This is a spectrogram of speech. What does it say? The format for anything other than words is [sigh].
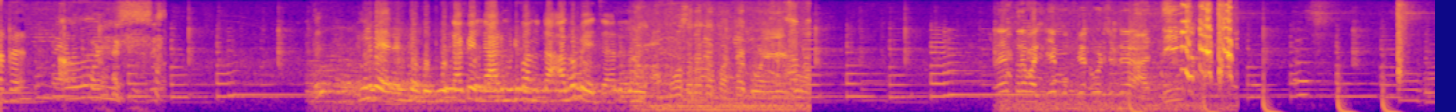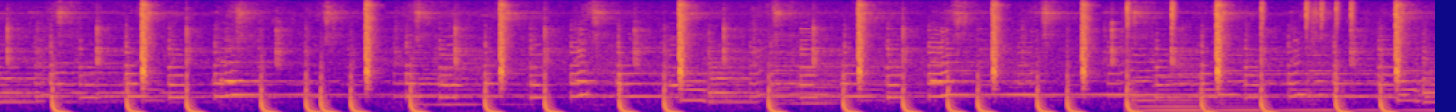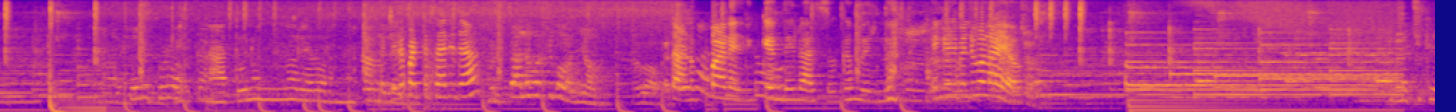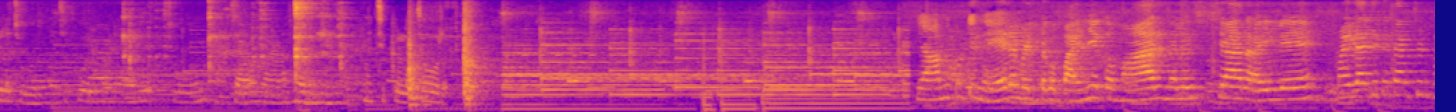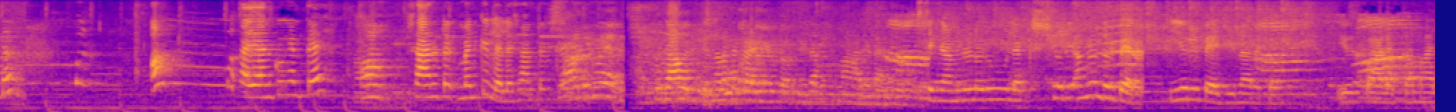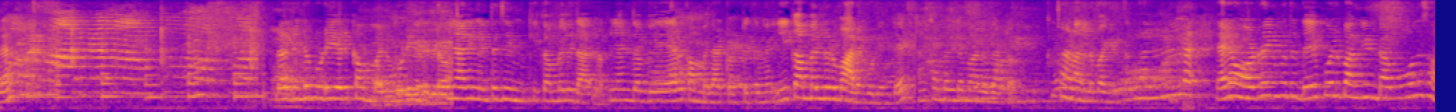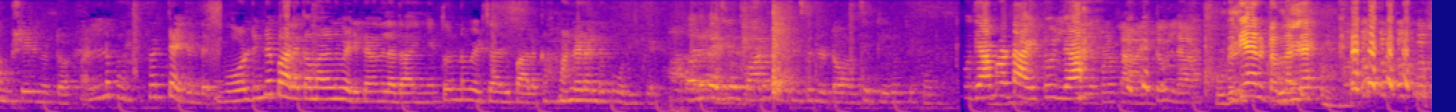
അതെ. നിങ്ങൾ വേറെ കേട്ടോ ബുബൂട്ടാപ്പി എല്ലാരും കൂടി വന്നിട്ട് അത് എത്ര വലിയ കുപ്പിയൊക്കെ പിടിച്ചിട്ട് അടി. തണുപ്പാണ് എനിക്ക് എന്തെങ്കിലും അസുഖം വരുന്നു എൻഗേജ്മെന്റ് കൊള്ളായോ? മച്ചിക്കുള്ള ചോറ്. മച്ചിക്ക് ഒരു മണിയായി ചോറും അച്ചാറും വേണം. മച്ചിക്കുള്ള ചോറ്. യാമിക്കുട്ടി നേരം എടുത്തപ്പോ പനിയൊക്കെ മാറി നല്ല ഉഷാറായില്ലേ? മൈലാഞ്ചൊക്കെ കാണിച്ചെടുത്ത കയ്യാനക്കും ഇങ്ങനത്തെ? ഷാനിട്ട് എനിക്കില്ലല്ലേ ഷാനിട്ടർക്ക് ഇതാ ഒരുക്കങ്ങളൊക്കെ കഴിഞ്ഞിട്ടോ. ഇൻസ്റ്റഗ്രാമിലുള്ള ഒരു ലക്ഷറി അങ്ങനെന്തൊരു പേരാണ് ഈ ഒരു പേജിൽ നിന്നാണ് കേട്ടോ ഈ ഒരു പാലക്ക മാല. ഇത് അതിന്റെ കൂടെ ഈ ഒരു കമ്മലും കൂടി ഉണ്ട് ഞാൻ ഇങ്ങനത്തെ ജിമിക്കി കമ്മൽ ഇടാറില്ല. അപ്പൊ ഞാൻ എന്താ വേറെ കമ്മലാട്ടോ ഇട്ടിരിക്കുന്നത് ഈ കമ്മലിന്റെ ഒരു മാല കൂടി ഉണ്ട്. ആ കമ്മലിന്റെ മാല ഇതാട്ടോ. കാണാൻ നല്ല നല്ല ഞാൻ ഓർഡർ ചെയ്യുമ്പോൾ ഇതേപോലെ ഭംഗി ഉണ്ടാവുമോ എന്ന് സംശയമായിരുന്നു കേട്ടോ. നല്ല പെർഫെക്റ്റ് ആയിട്ടുണ്ട്. ഗോൾഡിന്റെ പാലക്കമാലൊന്നും മേടിക്കണം എന്നില്ല അതാ ഇങ്ങനത്തെ ഒരെണ്ണം മേടിച്ചാൽ മതി. പാലക്കമാലയുടെ അതുകൊണ്ട് പേജിൽ ഒരുപാട് കളക്ഷൻസ് ഉണ്ട് കേട്ടോ ചെക്ക് ചെയ്ത് നോക്കിക്കോളൂ. പുതിയ ആയിട്ടില്ല പുതിയ കേട്ടോ എന്നല്ലേ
